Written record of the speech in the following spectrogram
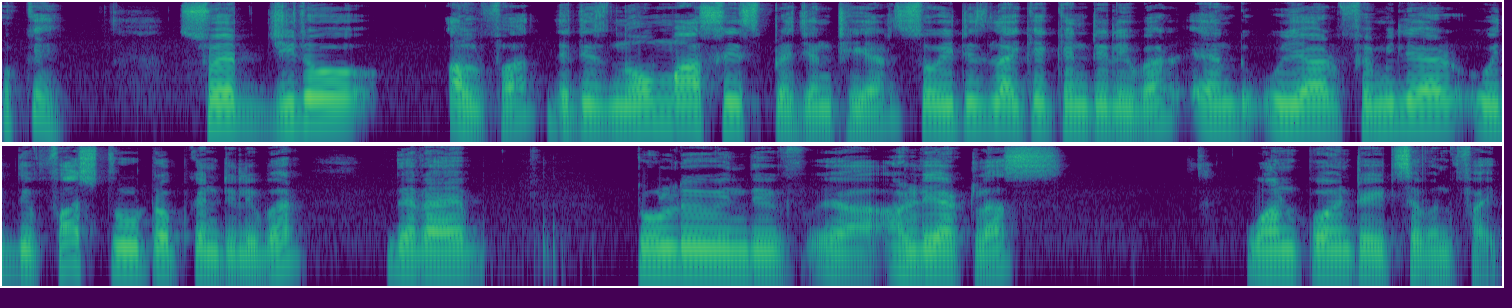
Okay. So, at 0 alpha that is no mass is present here. So, it is like a cantilever and we are familiar with the first root of cantilever that I have told you in the uh, earlier class 1.875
